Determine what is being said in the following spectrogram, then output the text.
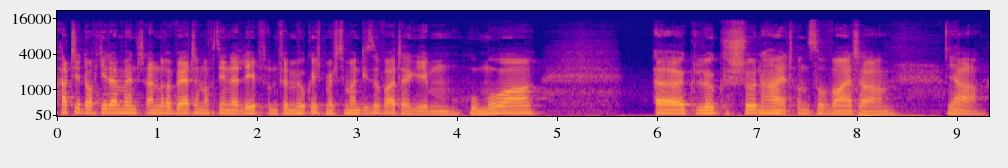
hat jedoch jeder Mensch andere Werte, nach denen er lebt und für möglich möchte man diese weitergeben. Humor, äh, Glück, Schönheit und so weiter. Ja,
